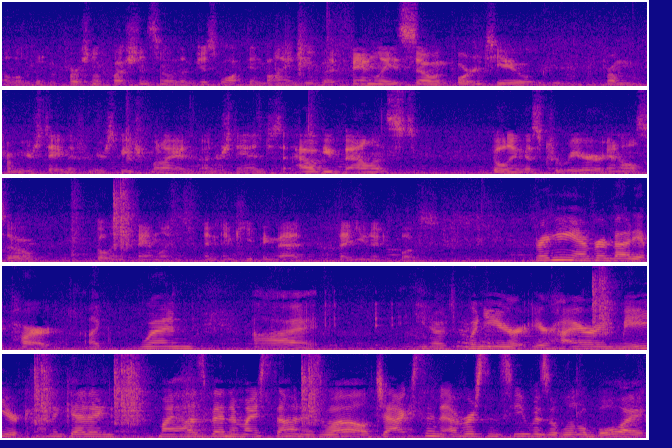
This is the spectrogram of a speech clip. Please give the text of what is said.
a little bit of a personal question. Some of them just walked in behind you, but family is so important to you. From from your statement, from your speech, from what I understand, just how have you balanced building this career and also building a family and keeping that, that unit close? bringing everybody apart. Like when, uh, you know, when you're you're hiring me, you're kind of getting my husband and my son as well. Jackson, ever since he was a little boy,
